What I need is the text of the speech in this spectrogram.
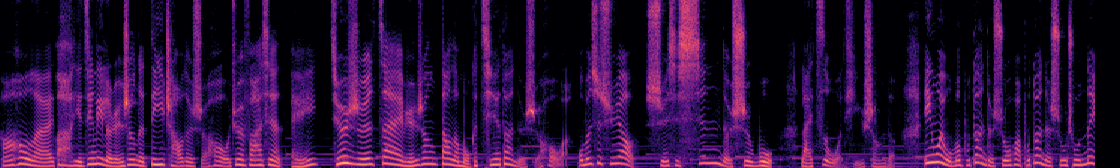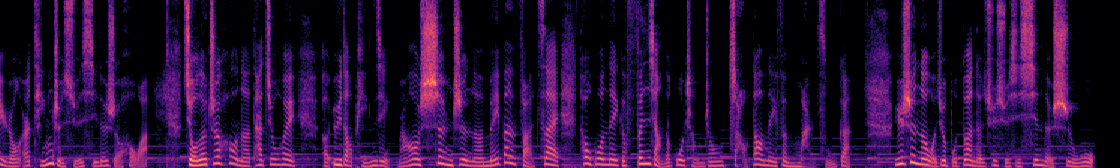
然后后来啊，也经历了人生的低潮的时候，我就会发现，哎，其实，在人生到了某个阶段的时候啊，我们是需要学习新的事物。来自我提升的，因为我们不断的说话，不断的输出内容，而停止学习的时候啊，久了之后呢，他就会呃遇到瓶颈，然后甚至呢没办法在透过那个分享的过程中找到那份满足感。于是呢，我就不断的去学习新的事物，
